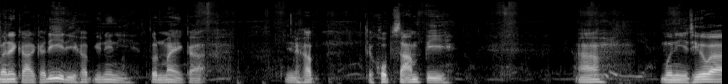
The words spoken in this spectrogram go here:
บรรยากาศก็ดีดีครับอยู่ในนี่ต้นไม้ก็นี่นะครับ จะครบสามปีอ้าวมือนี้ถือว่า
